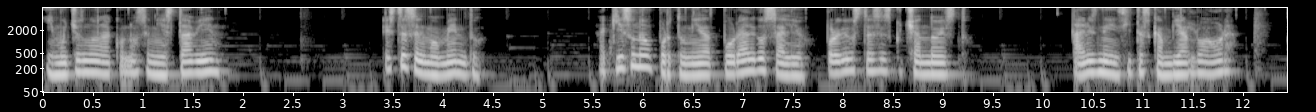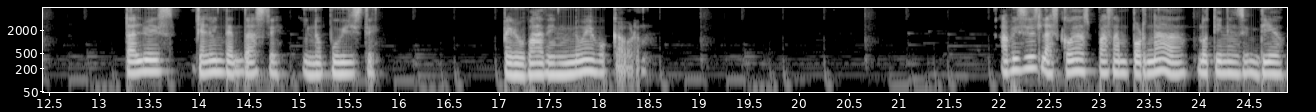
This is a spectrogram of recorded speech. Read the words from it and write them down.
y muchos no la conocen y está bien. Este es el momento. Aquí es una oportunidad, por algo salió, por algo estás escuchando esto. Tal vez necesitas cambiarlo ahora. Tal vez ya lo intentaste y no pudiste. Pero va de nuevo, cabrón. A veces las cosas pasan por nada, no tienen sentido.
